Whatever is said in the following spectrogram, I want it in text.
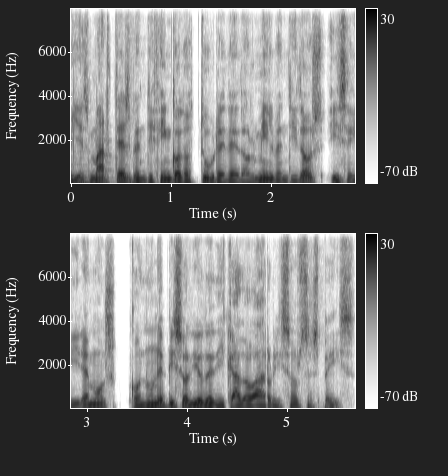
Hoy es martes 25 de octubre de 2022 y seguiremos con un episodio dedicado a Resource Space.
